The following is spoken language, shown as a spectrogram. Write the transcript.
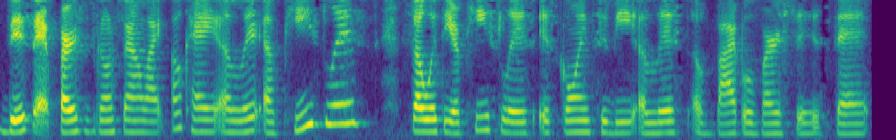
this at first is going to sound like okay a lit a peace list so with your peace list it's going to be a list of bible verses that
